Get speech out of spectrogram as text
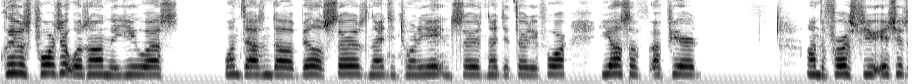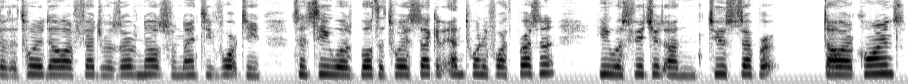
Cleveland's portrait was on the U.S. $1,000 bill of Series 1928 and Series 1934. He also appeared on the first few issues of the $20 Federal Reserve notes from 1914. Since he was both the 22nd and 24th president, he was featured on two separate dollar coins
